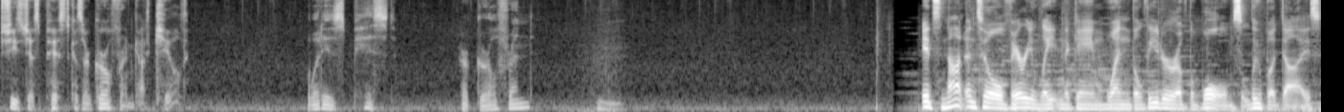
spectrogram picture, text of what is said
She's just pissed because her girlfriend got killed. What is pissed? Her girlfriend? Hmm. It's not until very late in the game when the leader of the wolves, Lupa, dies,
